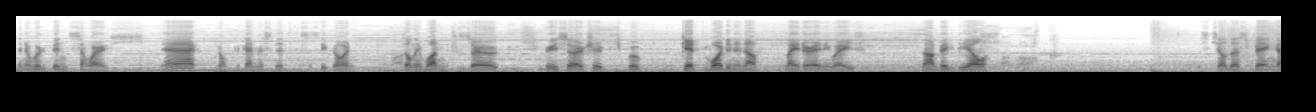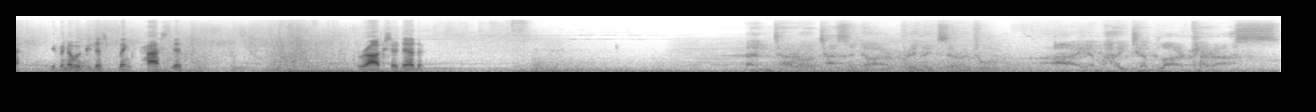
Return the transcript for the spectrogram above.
then it would have been somewhere. he- Nah, don't think I missed it. Let's just keep going. It's only one, so research will get more than enough later, anyways. It's Not a big deal. Let's kill this thing, even though we could just blink past it. Rocks are dead. En Taro Tassadar, Prelate Zeratul. I am High Templar Karass.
